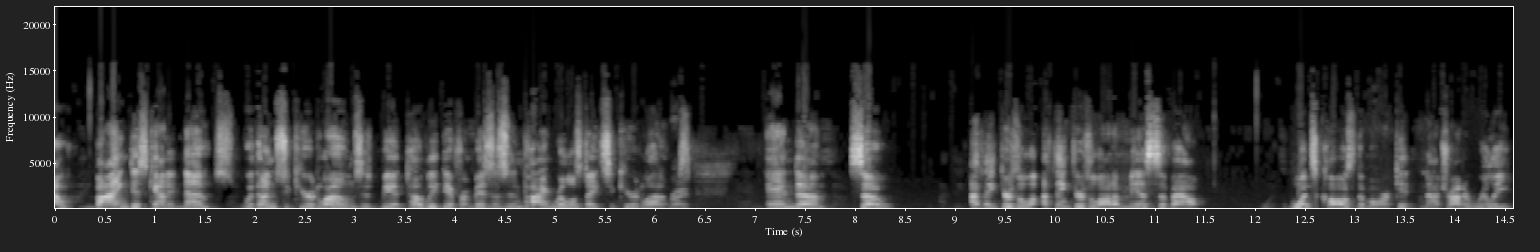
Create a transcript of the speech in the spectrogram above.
I, buying discounted notes with unsecured loans would be a totally different business than buying real estate secured loans. Right. And um, so, I think there's a lot. I think there's a lot of myths about what's caused the market, and I try to really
